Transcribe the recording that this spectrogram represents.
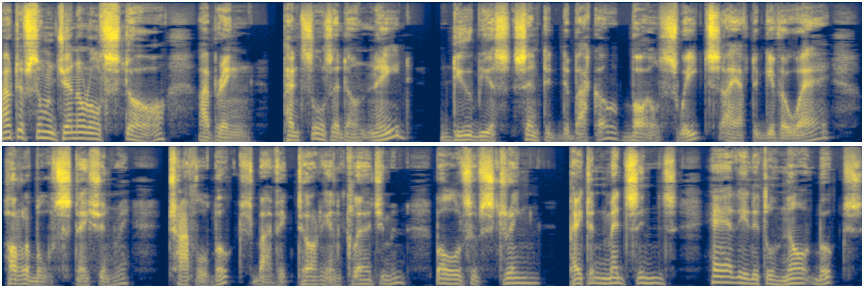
Out of some general store I bring pencils I don't need, dubious scented tobacco, boiled sweets I have to give away, horrible stationery, travel books by Victorian clergymen, balls of string, patent medicines, hairy little notebooks,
